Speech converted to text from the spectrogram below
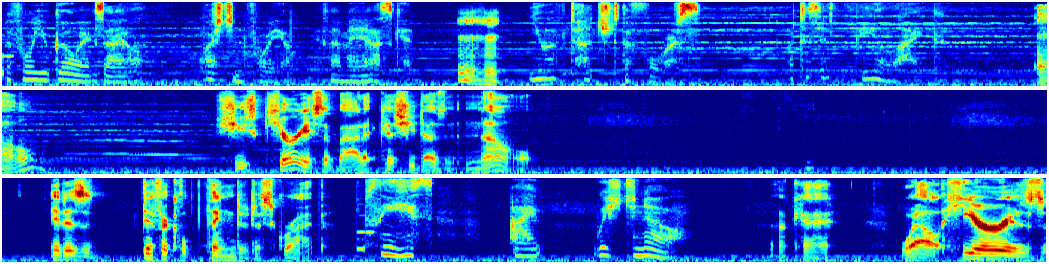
Before you go, Exile, question for you, if I may ask it. Mm-hmm. You have touched the Force. What does it feel like? Oh? She's curious about it because she doesn't know. It is a difficult thing to describe. Please, I wish to know. Okay. Well, here is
